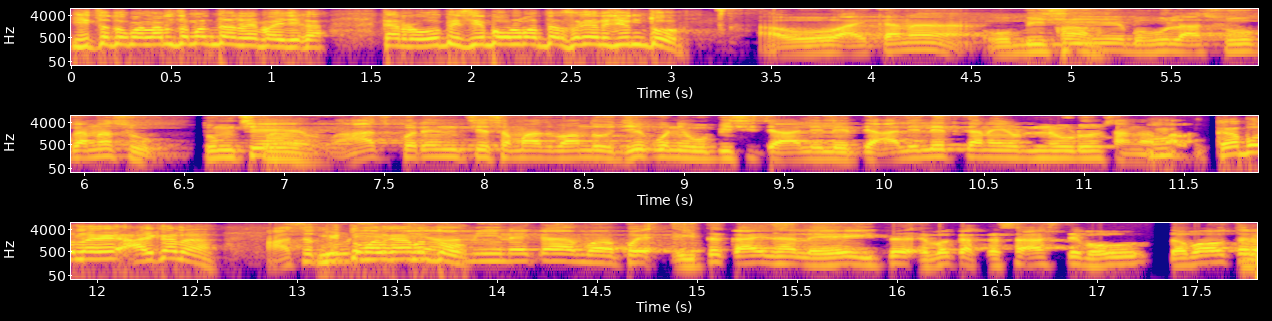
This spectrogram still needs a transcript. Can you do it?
इथं तुम्हाला आमचं मतदान नाही पाहिजे का? कारण ओबीसी बहुल मतदारसंघाने जिंतूर अहो ऐका ना ओबीसी बहुल असू का नसू तुमचे आजपर्यंतचे समाज बांधव जे कोणी ओबीसीचे आलेले ते आलेले का नाही निवडून सांगा मला. काय बोलाय ऐका ना. असं मी तुम्हाला काय म्हणतो? आम्ही नाही का म- इथं काय झालंय इथं बघा कसं असते भाऊ दबाव तर.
